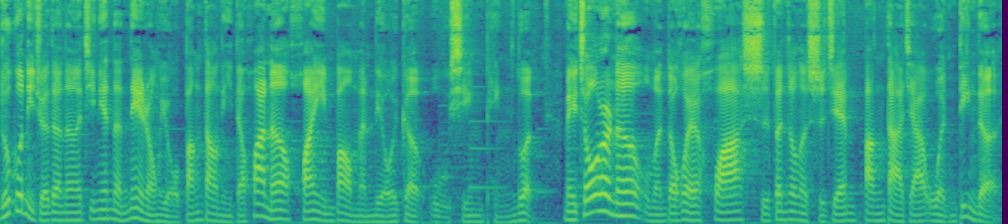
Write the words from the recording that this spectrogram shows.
如果你觉得呢，今天的内容有帮到你的话呢，欢迎帮我们留一个五星评论。每周二呢，我们都会花十分钟的时间帮大家稳定的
